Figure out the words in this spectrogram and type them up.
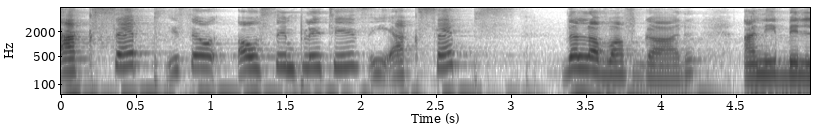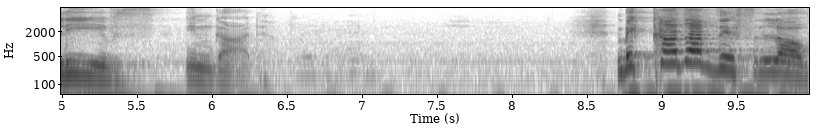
Accept, you see how, how simple it is? He accepts the love of God and he believes in God. Because of this love,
